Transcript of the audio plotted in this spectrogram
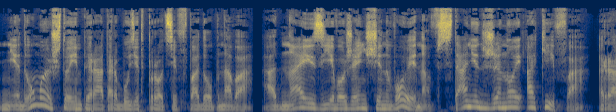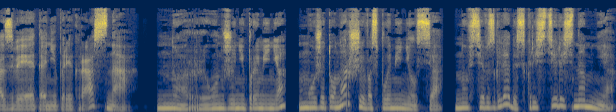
Не думаю, что император будет против подобного. Одна из его женщин-воинов станет женой Акифа. Разве это не прекрасно? Нары, он же не про меня. Может, он аршей воспламенился? Но все взгляды скрестились на мне.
